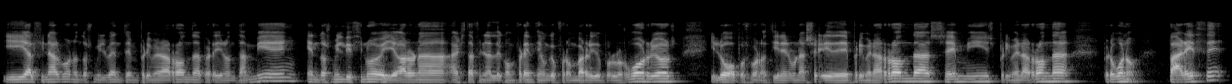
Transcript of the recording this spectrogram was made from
y al final, bueno, en 2020 en primera ronda perdieron también, en 2019 llegaron a, a esta final de conferencia aunque fueron barridos por los Warriors y luego pues bueno, tienen una serie de primeras rondas, semis, primera ronda, pero bueno, parece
